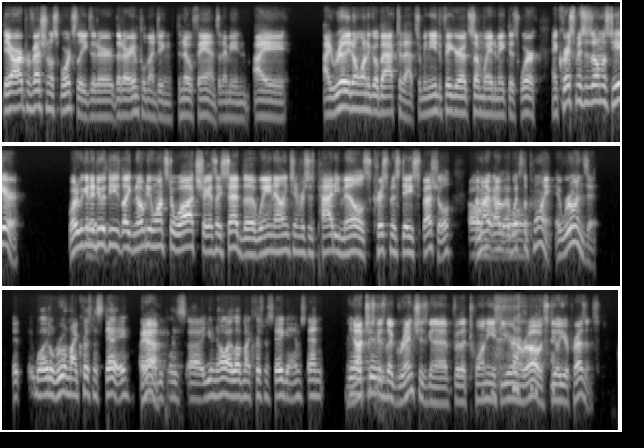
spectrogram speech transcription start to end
there are professional sports leagues that are that are implementing the no fans, and I mean, I I really don't want to go back to that. So we need to figure out some way to make this work. And Christmas is almost here. What are we going to do with these? Like nobody wants to watch. As I said, the Wayne Ellington versus Patty Mills Christmas Day special. Oh I'm not, I, what's the point? It ruins it. It well, it'll ruin my Christmas Day. Uh, yeah, because uh, you know I love my Christmas Day games, and you not know, just because the Grinch is gonna for the twentieth year in a row steal your presents.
